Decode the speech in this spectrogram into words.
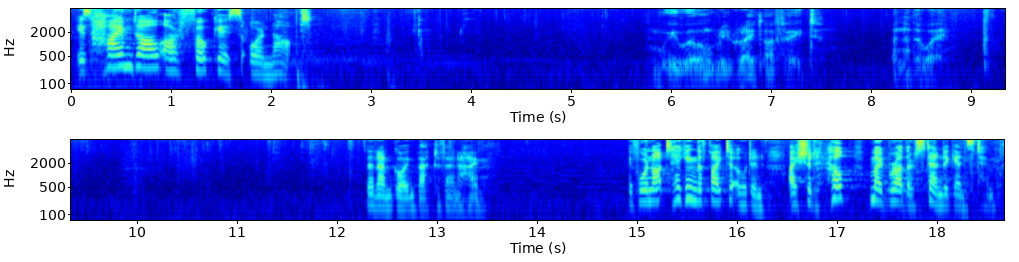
Is Heimdall our focus or not? We will rewrite our fate another way. Then I'm going back to Vanaheim. If we're not taking the fight to Odin, I should help my brother stand against him.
